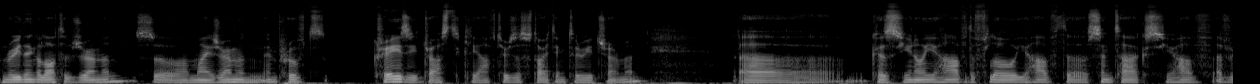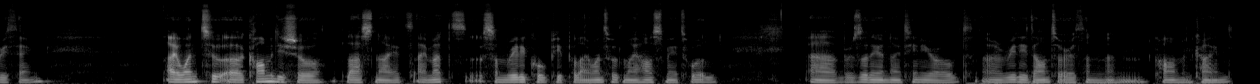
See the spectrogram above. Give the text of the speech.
I'm reading a lot of German, so my German improved crazy drastically after just starting to read German. Because uh, you know you have the flow, you have the syntax, you have everything I went to a comedy show last night. I met some really cool people. I went with my housemate Will, a Brazilian 19 year old, uh, really down to earth and, and calm and kind.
